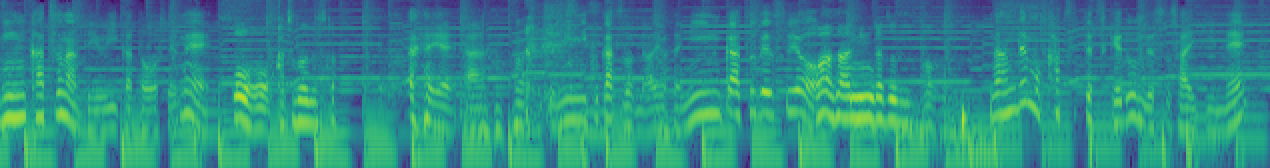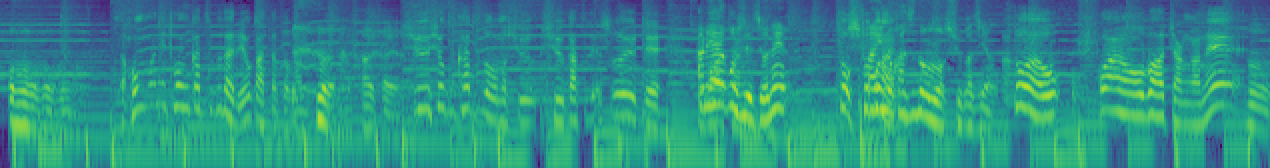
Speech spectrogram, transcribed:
う妊活なんていう言い方をしてねおうおう、活動ですか？いやいやあのニンニクカツ丼ではありません妊活ですよわあさん、妊活。何でもカツってつけるんです最近ねおうおうおう。ほんまにとんかつぐらいでよかったと思う はい。就職活動の就就活です言うてあれややこしいですよね。そう司会の活動も就活やんか。そうなのおばあちゃんがねうん。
